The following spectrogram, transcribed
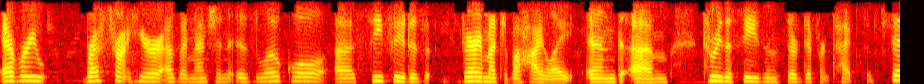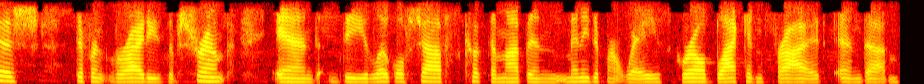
every restaurant here, as I mentioned, is local. Uh, seafood is very much of a highlight, and um, through the seasons, there are different types of fish, different varieties of shrimp, and the local chefs cook them up in many different ways, grilled, blackened, fried, and um,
